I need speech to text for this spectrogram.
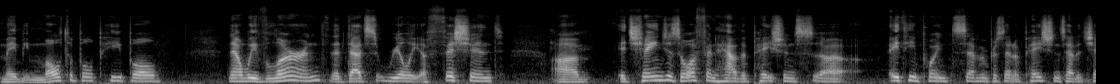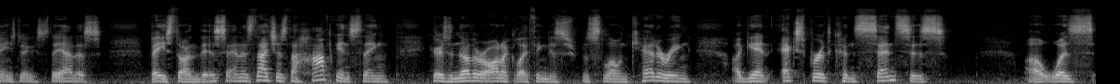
maybe multiple people. Now, we've learned that that's really efficient. Um, it changes often how the patients, 18.7% uh, of patients had to change their status based on this. And it's not just the Hopkins thing. Here's another article, I think this is from Sloan Kettering. Again, expert consensus uh, was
